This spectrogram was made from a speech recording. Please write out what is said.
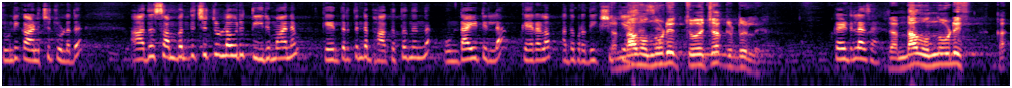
ചൂണ്ടിക്കാണിച്ചിട്ടുള്ളത്. അത് സംബന്ധിച്ചിട്ടുള്ള ഒരു തീരുമാനം കേന്ദ്രത്തിന്റെ ഭാഗത്ത് നിന്ന് ഉണ്ടായിട്ടില്ല. കേരളം അത് പ്രതീക്ഷിക്കുന്നു കിട്ടില്ലേ സാർ. രണ്ടാമത് ഒന്നുകൂടി ക-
